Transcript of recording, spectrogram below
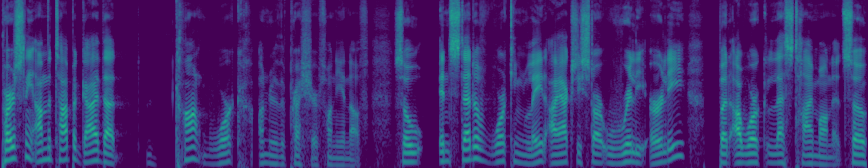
personally, I'm the type of guy that can't work under the pressure, funny enough. So instead of working late, I actually start really early, but I work less time on it. So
